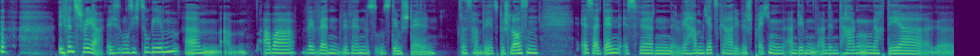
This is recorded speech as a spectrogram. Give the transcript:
ich finde es schwer, ich, muss ich zugeben. Ähm, ähm, aber wir werden, wir werden es uns dem stellen. Das haben wir jetzt beschlossen. Es sei denn, es werden, wir haben jetzt gerade, wir sprechen an, dem, an den Tagen nach der äh,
